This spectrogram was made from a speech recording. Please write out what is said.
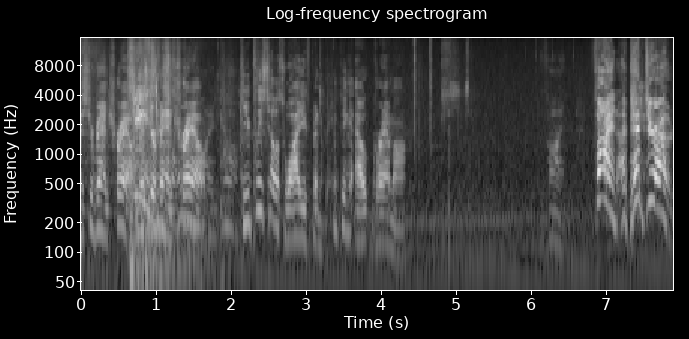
Mr. Van Trail, Jesus, Mr. Van oh Trail, my God. can you please tell us why you've been pimping out Grandma? Fine. Fine, I pimped her out.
